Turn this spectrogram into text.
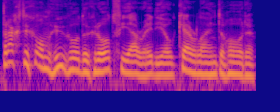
Prachtig om Hugo de Groot via Radio Caroline te horen.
